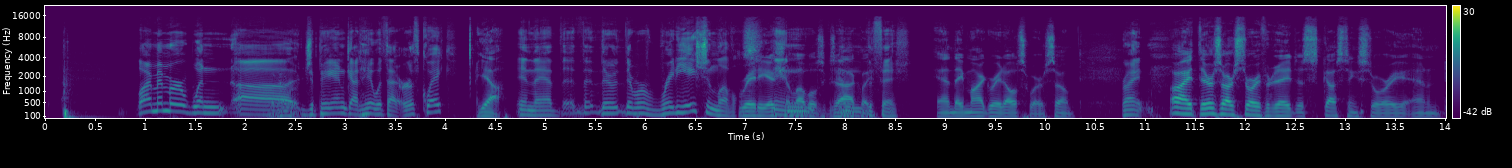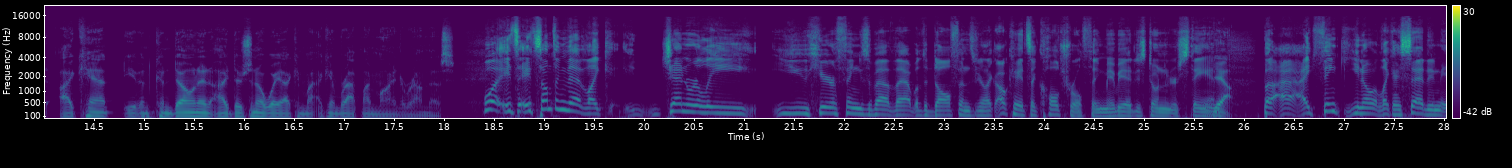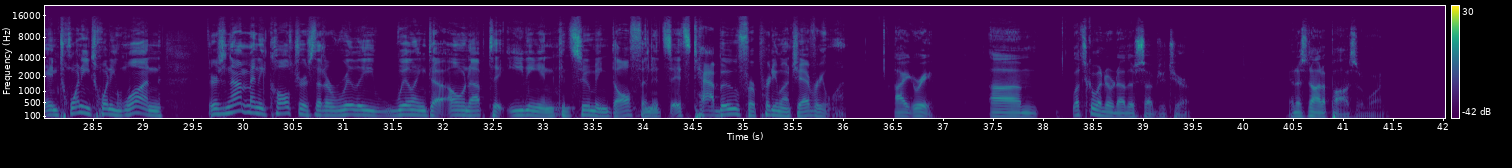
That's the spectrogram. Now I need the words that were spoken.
Well, I remember when uh, Japan got hit with that earthquake, Yeah. and they had the, the, there there were radiation levels. Radiation in- levels, in exactly. the fish, And they migrate elsewhere. So, right? all right, there's our story for today. Disgusting story, and I can't even condone it. I, there's no way I can I can wrap my mind around this. Well, it's it's something that like generally you hear things about that with the dolphins, and you're like, okay, it's a cultural thing. Maybe I just don't understand. Yeah. But I, I think you know, like I said, in in 2021. There's not many cultures that are really willing to own up to eating and consuming dolphin. It's it's taboo for pretty much everyone. I agree. Um, let's go into another subject here, and it's not a positive one.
